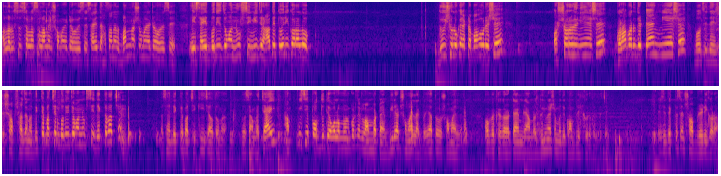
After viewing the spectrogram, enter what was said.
আল্লাহ রসুল সাল্লাহ সাল্লামের সময় এটা হয়েছে সাইদ হাসান আল বান্নার সময় এটা হয়েছে। এই সাইদ বদিউজ্জামান নুরসি নিজের হাতে তৈরি করা লোক। দুইশো লোকের একটা বহর এসে, অশ্বারোহী নিয়ে এসে গোলা বারুদের ট্যাঙ্ক নিয়ে এসে, বলছি যে সব সাজানো। দেখতে পাচ্ছেন বদিউজ্জামান নুরসি? দেখতে পাচ্ছেন? আচ্ছা দেখতে পাচ্ছি। কি চাও তোমরা? বলছে আমরা চাই আপনি যে পদ্ধতি অবলম্বন করছেন লম্বা টাইম বিরাট সময় লাগবে, এত সময় অপেক্ষা করার টাইম নেই, আমরা দুই মাসের মধ্যে কমপ্লিট করে ফেলতে চাই। এই যে দেখতেছেন, সব রেডি করা।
